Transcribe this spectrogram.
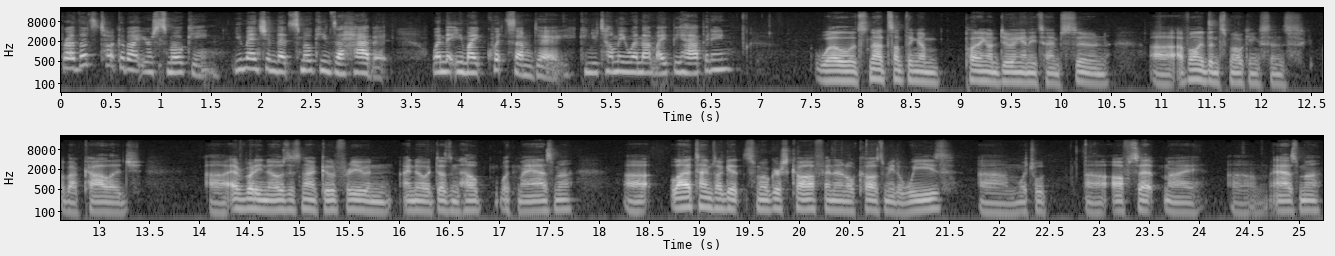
Brad, let's talk about your smoking. You mentioned that smoking's a habit, one that you might quit someday. Can you tell me when that might be happening? Well, it's not something I'm planning on doing anytime soon. Uh, I've only been smoking since about college. Uh, everybody knows it's not good for you, and I know it doesn't help with my asthma. Uh, a lot of times I'll get smoker's cough, and it'll cause me to wheeze, um, which will uh, offset my um, asthma.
